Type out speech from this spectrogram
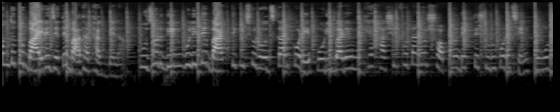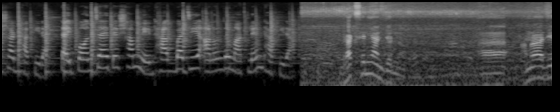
অন্তত বাইরে যেতে বাধা থাকবে না। পুজোর দিনগুলিতে বাড়তি কিছু রোজগার করে পরিবারের মুখে হাসি ফোটানোর স্বপ্ন দেখতে শুরু করেছেন কুমুরসার ঢাকিরা। তাই পঞ্চায়েতের সামনে ঢাক বাজিয়ে আনন্দ মাতলেন ঢাকিরা। ভ্যাকসিন জন্য। আমরা যে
